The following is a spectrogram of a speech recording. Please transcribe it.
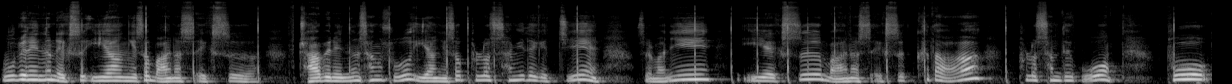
우변에 있는 x 이항에서 마이너스 x 좌변에 있는 상수 이항에서 플러스 3이 되겠지. 얼마니 2x 마이너스 x 크다. 플러스 3 되고 부호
